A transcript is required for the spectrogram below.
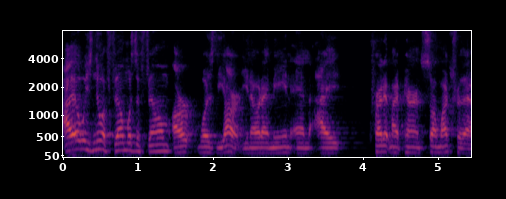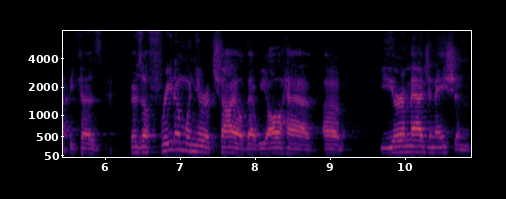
I always knew a film was a film, art was the art. You know what I mean? And I credit my parents so much for that because there's a freedom when you're a child that we all have of your imagination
